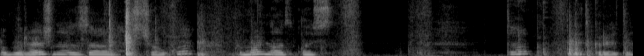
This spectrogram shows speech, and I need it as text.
Обережно защолкую, то можна ось- ось так відкрити.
